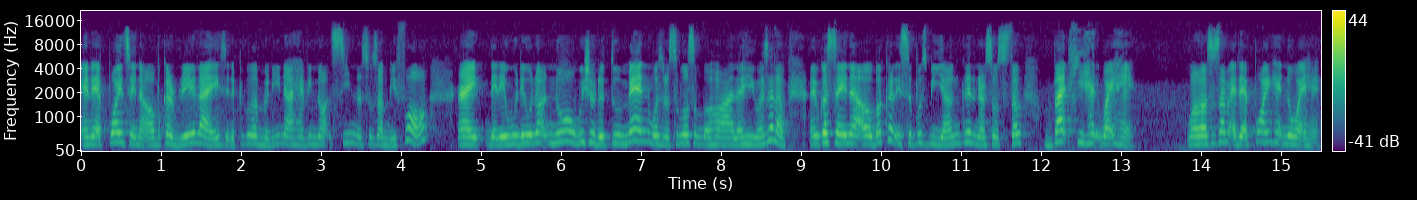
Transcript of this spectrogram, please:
And at points, Sayyidina Abu Bakr realized that the people of Medina, having not seen Rasulullah before, right, that they would they would not know which of the two men was Rasulullah sallallahu alaihi wasallam. And because Sayyidina Abu Bakr is supposed to be younger than Rasulullah, but he had white hair, while Rasulullah at that point had no white hair.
